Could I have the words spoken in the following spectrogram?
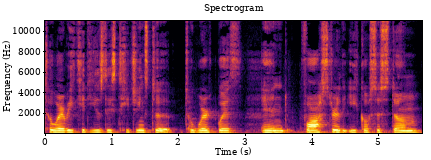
to where we could use these teachings to to work with and foster the ecosystem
